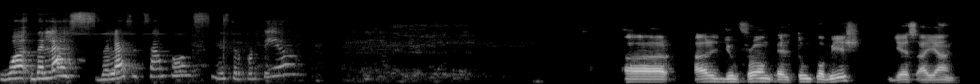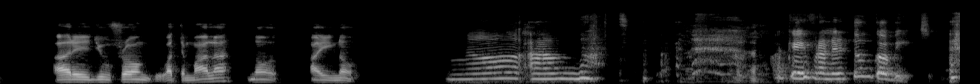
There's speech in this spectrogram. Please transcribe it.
What the last the last examples, Mr. Portilla? Uh, are you from El Tunco Beach? Yes, I am. Are you from Guatemala? No, I know. No, I'm not. okay, from El Tunco Beach.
